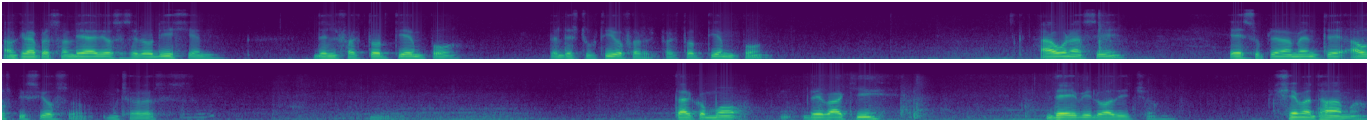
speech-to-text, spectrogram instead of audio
Aunque la personalidad de Dios es el origen del factor tiempo, del destructivo factor tiempo, aún así es supremamente auspicioso. Muchas gracias. Tal como Devaki Devi lo ha dicho. Shema Dhamma,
